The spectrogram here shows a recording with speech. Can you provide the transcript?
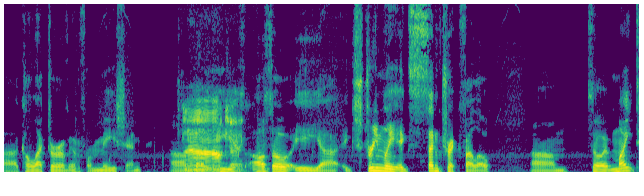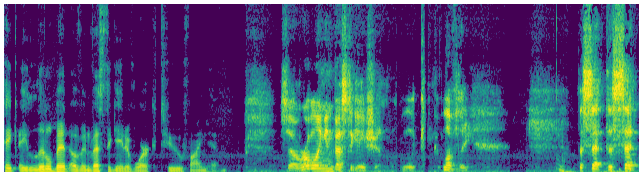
uh, collector of information. Um, Ah, but he okay. is also a uh, extremely eccentric fellow. Um, so it might take a little bit of investigative work to find him. So rolling investigation. Lovely. The set the set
